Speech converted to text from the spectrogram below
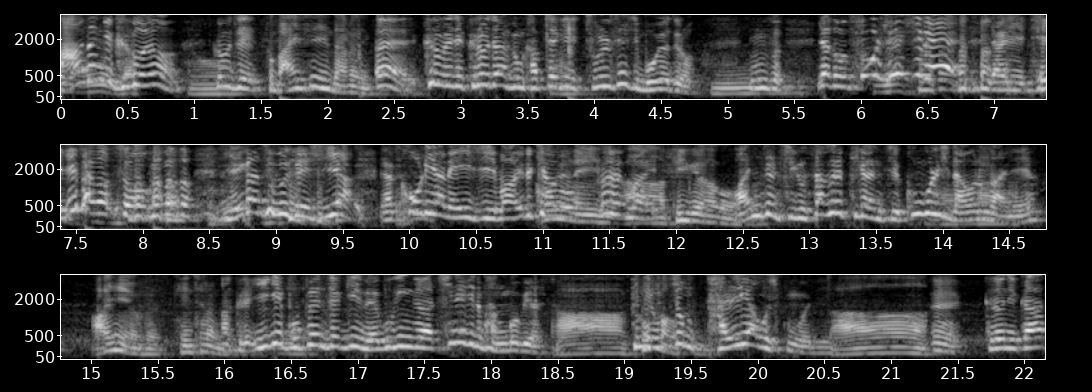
아는 게. 그거예요. 어. 그럼 이제 그 많이 쓰신 단어니까. 네, 그럼 이제 그러자 그럼 갑자기 어. 둘 셋이 모여들어. 음. 그러면서 야너 23이래. 야얘 되게 작았어. 그러면서 얘가 23이야. 야 코리안 에이지 막 이렇게 코리안 하고 에이지. 막 아, 비교하고. 완전 지금 싸그레티간 지금 콩글리시 나오는 거 아니에요? 아니에요. 그래서 괜찮습니다. 아 그래 이게 보편적인 외국인과 친해지는 방법이었어. 아, 근데 좀 방법입니다. 달리 하고 싶은 거지. 아, 네, 그러니까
